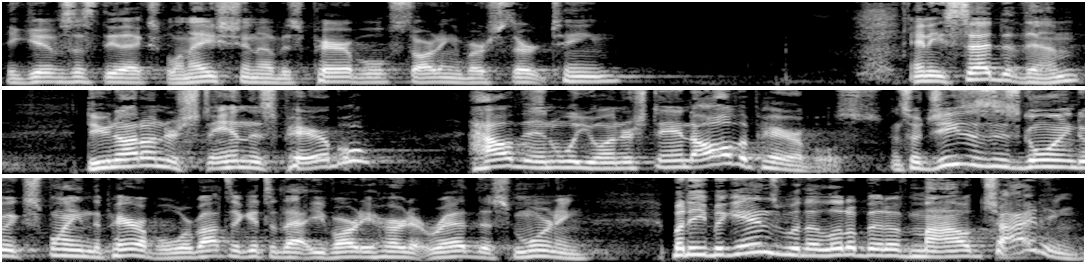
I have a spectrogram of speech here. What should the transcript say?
He gives us the explanation of His parable starting in verse 13. And He said to them, Do you not understand this parable? How then will you understand all the parables? And so Jesus is going to explain the parable. We're about to get to that. You've already heard it read this morning. But he begins with a little bit of mild chiding.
